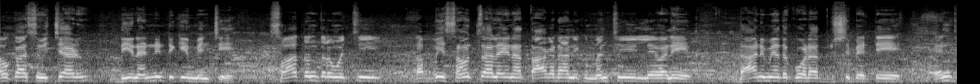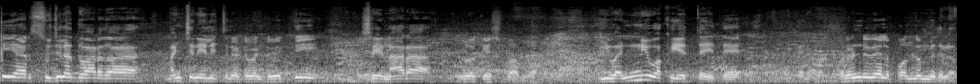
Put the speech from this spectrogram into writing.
అవకాశం ఇచ్చాడు. దీని అన్నింటికీ మించి స్వాతంత్రం వచ్చి డెబ్బై సంవత్సరాలైనా తాగడానికి మంచి నీళ్ళు లేవని దాని మీద కూడా దృష్టి పెట్టి ఎన్టీఆర్ సుజల ద్వారా ద్వారా మంచినీళ్ళు ఇచ్చినటువంటి వ్యక్తి శ్రీ నారా లోకేష్ బాబు ఇవన్నీ ఒక ఎత్తు అయితే రెండు వేల పంతొమ్మిదిలో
